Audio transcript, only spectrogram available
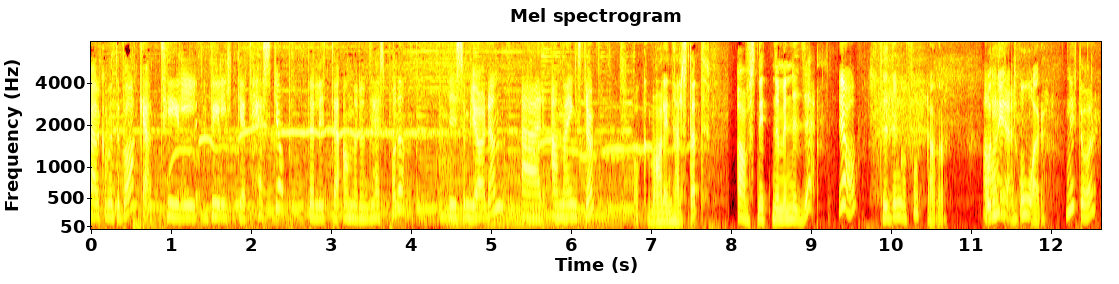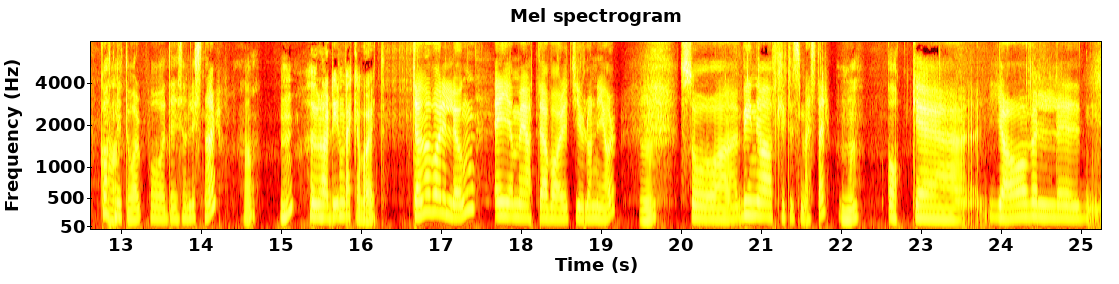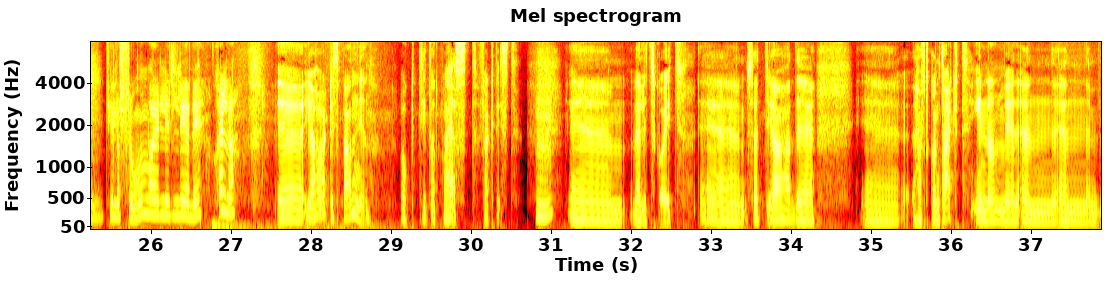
välkommen tillbaka till Vilket hästjobb? Den lite annorlunda hästpodden. Vi som gör den är Anna Engström. Och Malin Hellstedt. Avsnitt nummer nio. Ja, Tiden går fort, Anna. Ja, Och det nytt år. nytt år. Gott Ja. nytt år på dig som lyssnar. Ja. Mm. Hur har din vecka varit? Den har varit lugn i och med att det har varit jul och nyår. Mm. Så vi har haft lite semester. Mm. Och eh, jag har väl eh, till och från varit lite ledig. Själv då? Eh, jag har varit i Spanien och tittat på häst, faktiskt. Mm. Eh, väldigt skojigt. Eh, så att jag hade eh, haft kontakt innan med en, en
